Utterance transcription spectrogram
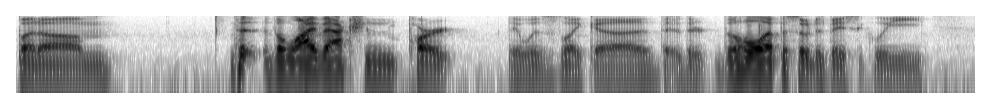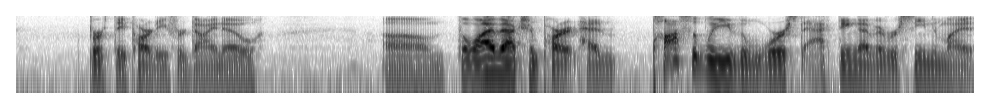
But um, the the live action part, it was like uh, the the, the whole episode is basically birthday party for Dino. Um, the live action part had possibly the worst acting I've ever seen in my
